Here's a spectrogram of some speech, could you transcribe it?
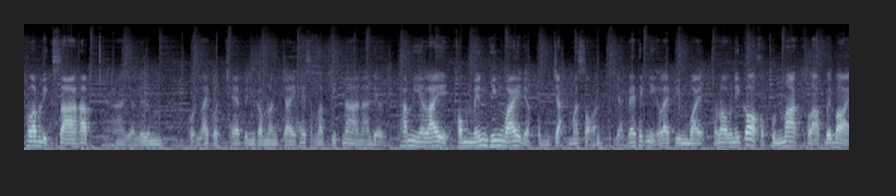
พลาบลิกซาครับออย่าลืม กดไลค์กดแชร์เป็นกำลังใจให้สำหรับคลิปหน้านะ เดี๋ยวถ้ามีอะไรคอมเมนต์ทิ้งไว้เดี๋ยวผมจะมาสอนอยากได้เทคนิคอะไรพิมพ์ไว้สำหรับวันนี้ก็ขอบคุณมากครับบ๊ายบาย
